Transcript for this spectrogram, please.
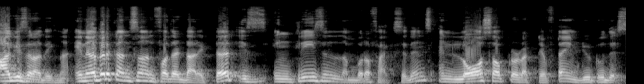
आगे जरा देखना। Another concern for the director is increase in number of accidents and loss of productive time due to this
